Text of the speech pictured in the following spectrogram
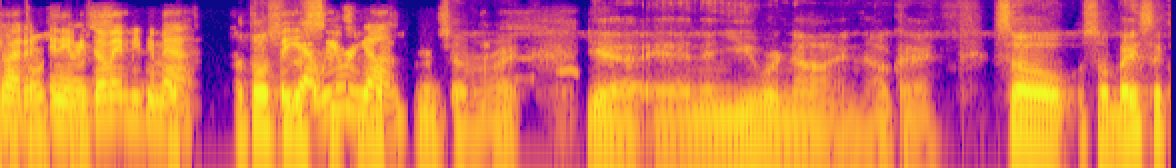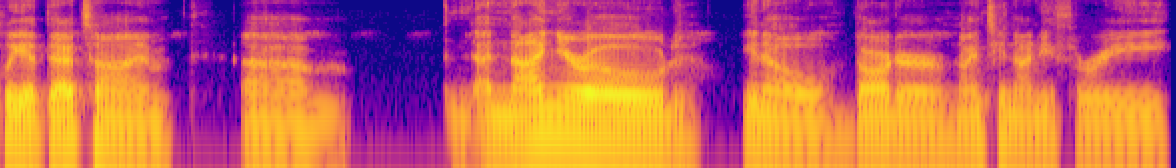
Anyway, was, don't make me do math. I, I thought she but yeah, we were young. Seven, right? Yeah, and then you were nine. Okay, so so basically at that time, um, a nine-year-old, you know, daughter, 1993.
